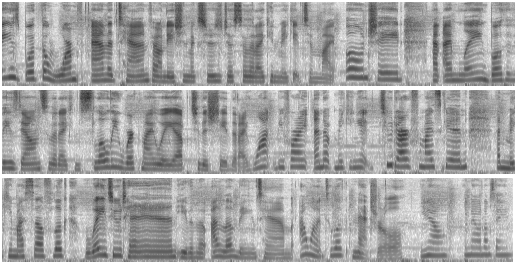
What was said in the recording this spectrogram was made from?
use both the warmth and the tan foundation mixers just so that I can make it to my own shade and I'm laying both of these down so that I can slowly work my way up to the shade that I want before I end up making it too dark for my skin and making myself look way too tan even though I love being tan but I want it to look natural. You know, you know what I'm saying?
